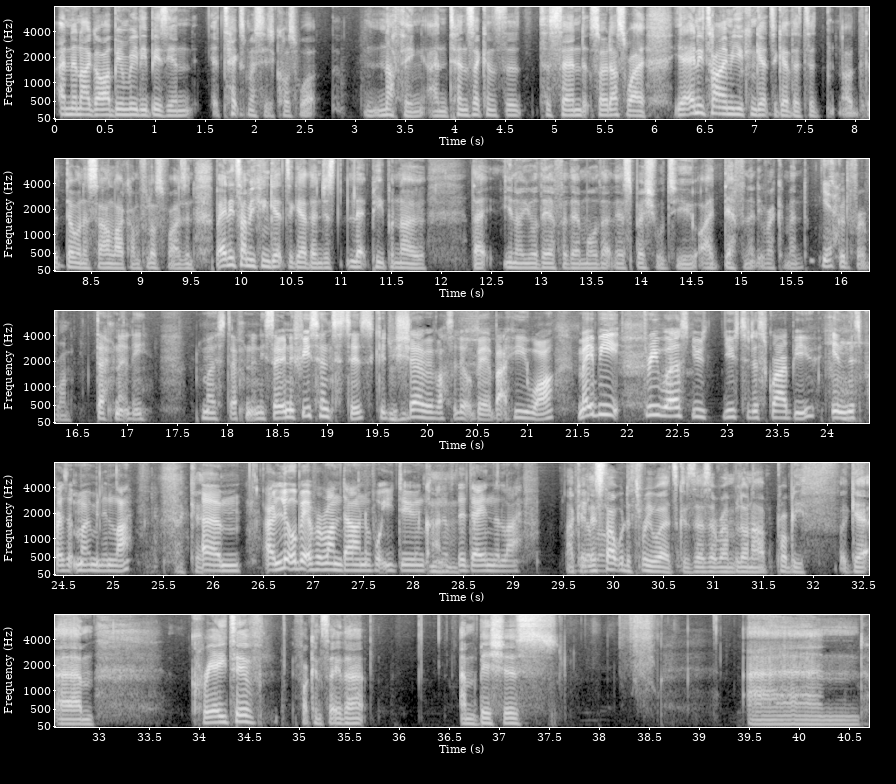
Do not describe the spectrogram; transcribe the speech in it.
And then I go, I've been really busy. And a text message costs what? Nothing and 10 seconds to, to send. So that's why, yeah, anytime you can get together to, I don't want to sound like I'm philosophizing, but anytime you can get together and just let people know that, you know, you're there for them or that they're special to you, I definitely recommend. Yeah. It's good for everyone. Definitely. Most definitely. So, in a few sentences, could you share with us a little bit about who you are? Maybe three words you used to describe you in this present moment in life. Okay. Um, a little bit of a rundown of what you do and kind of the day in the life. Okay, let's start with the three words because there's a ramble on. I'll probably forget. Um, creative, if I can say that. Ambitious. And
